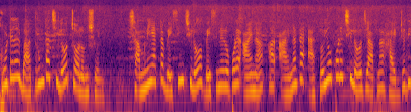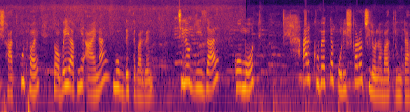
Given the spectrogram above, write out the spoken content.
হোটেলের বাথরুমটা ছিল চলনসই। সামনেই একটা বেসিন ছিল, বেসিনের ওপরে আয়না, আর আয়নাটা এতই ওপরে ছিল যে আপনার হাইট যদি সাত ফুট হয়, তবেই আপনি আয়নায় মুখ দেখতে পারবেন। ছিল গিজার কোমোট আর খুব একটা পরিষ্কারও ছিল না বাথরুমটা।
